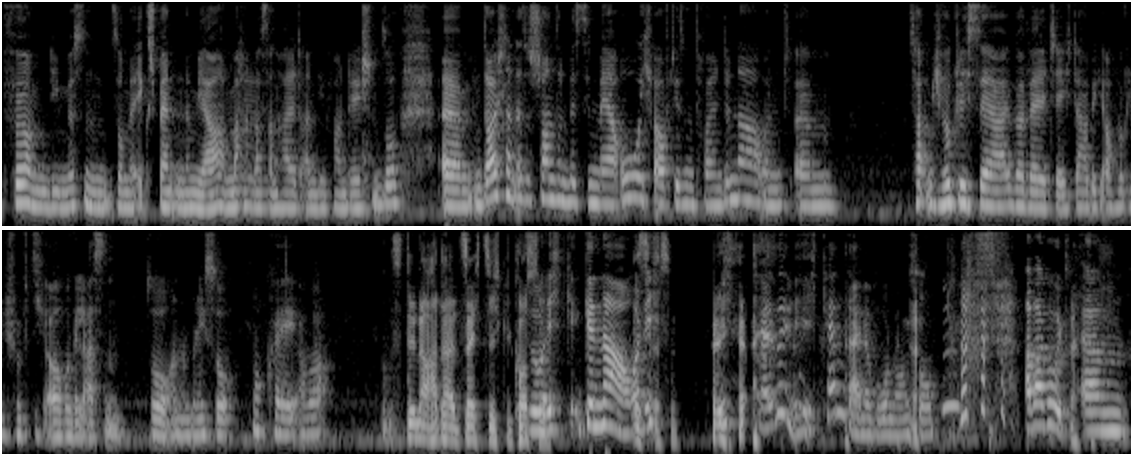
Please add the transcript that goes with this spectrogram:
Firmen, die müssen Summe X spenden im Jahr und machen das mhm. dann halt an die Foundation so. Ähm, in Deutschland ist es schon so ein bisschen mehr, oh, ich war auf diesem tollen Dinner und ähm, es hat mich wirklich sehr überwältigt. Da habe ich auch wirklich 50 Euro gelassen. So, und dann bin ich so, okay, aber. Das Dinner hat halt 60 gekostet. So, ich, genau. Und ich, ich weiß nicht, ich kenne deine Wohnung so. aber gut, ähm,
